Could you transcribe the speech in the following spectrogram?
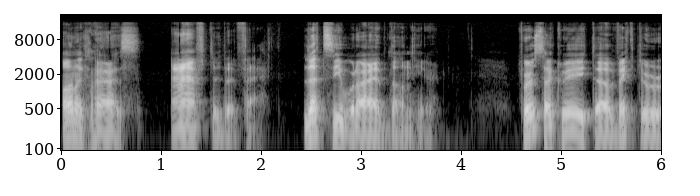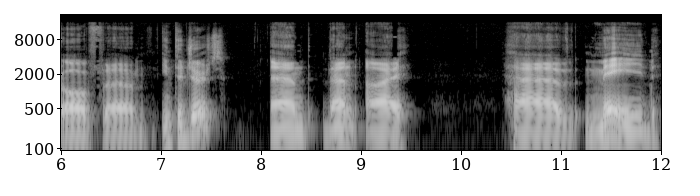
on a class after the fact. Let's see what I have done here. First, I create a vector of um, integers and then I have made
